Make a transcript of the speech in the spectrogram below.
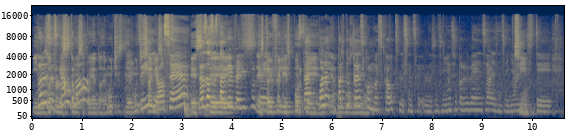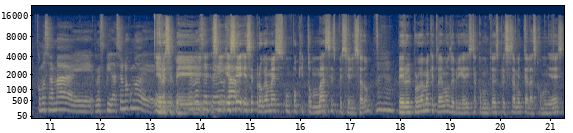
y nosotros los estamos apoyando de muchos, de muchos sí, años. yo sé. Este, estar bien feliz porque... Estoy feliz porque... bueno, aparte ustedes como Scouts les, les enseñan supervivencia, les enseñan este ¿cómo se llama? Eh, respiración, ¿no? Como, RCP. RCP. Sí, ese, ese programa es un poquito más especializado, pero el programa que traemos de Brigadista Comunitario es precisamente a las comunidades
